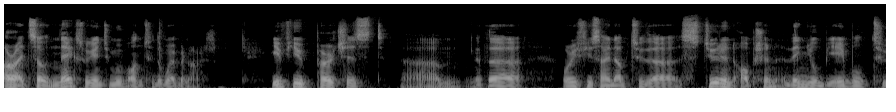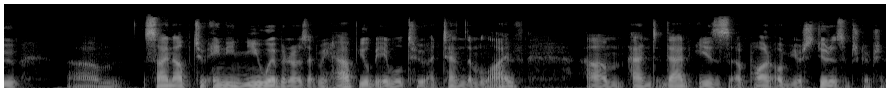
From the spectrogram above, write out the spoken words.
All right, so next we're going to move on to the webinars. If you purchased um, the or if you sign up to the student option, then you'll be able to um, sign up to any new webinars that we have. You'll be able to attend them live, um, and that is a part of your student subscription.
